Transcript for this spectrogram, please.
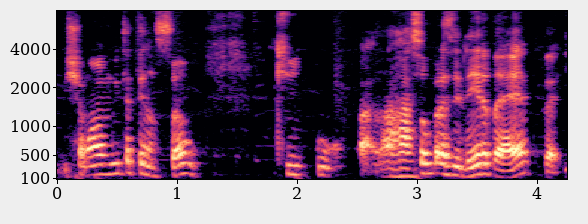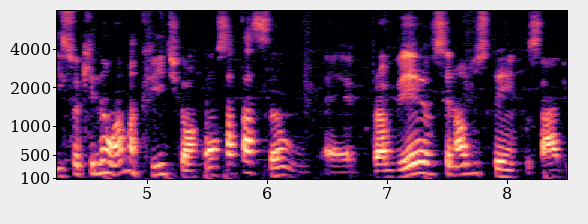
me chamava muita atenção que a ração brasileira da época, isso aqui não é uma crítica, é uma constatação, é, para ver o sinal dos tempos, sabe?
